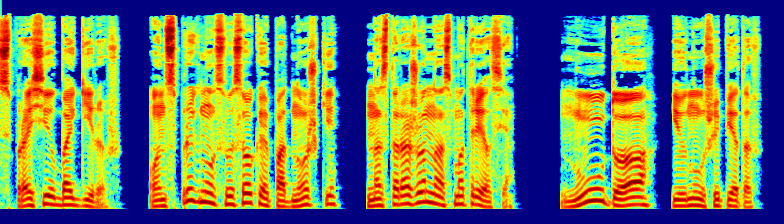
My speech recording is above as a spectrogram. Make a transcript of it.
спросил Багиров. Он спрыгнул с высокой подножки, настороженно осмотрелся. «Ну да», – кивнул Шипетов.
